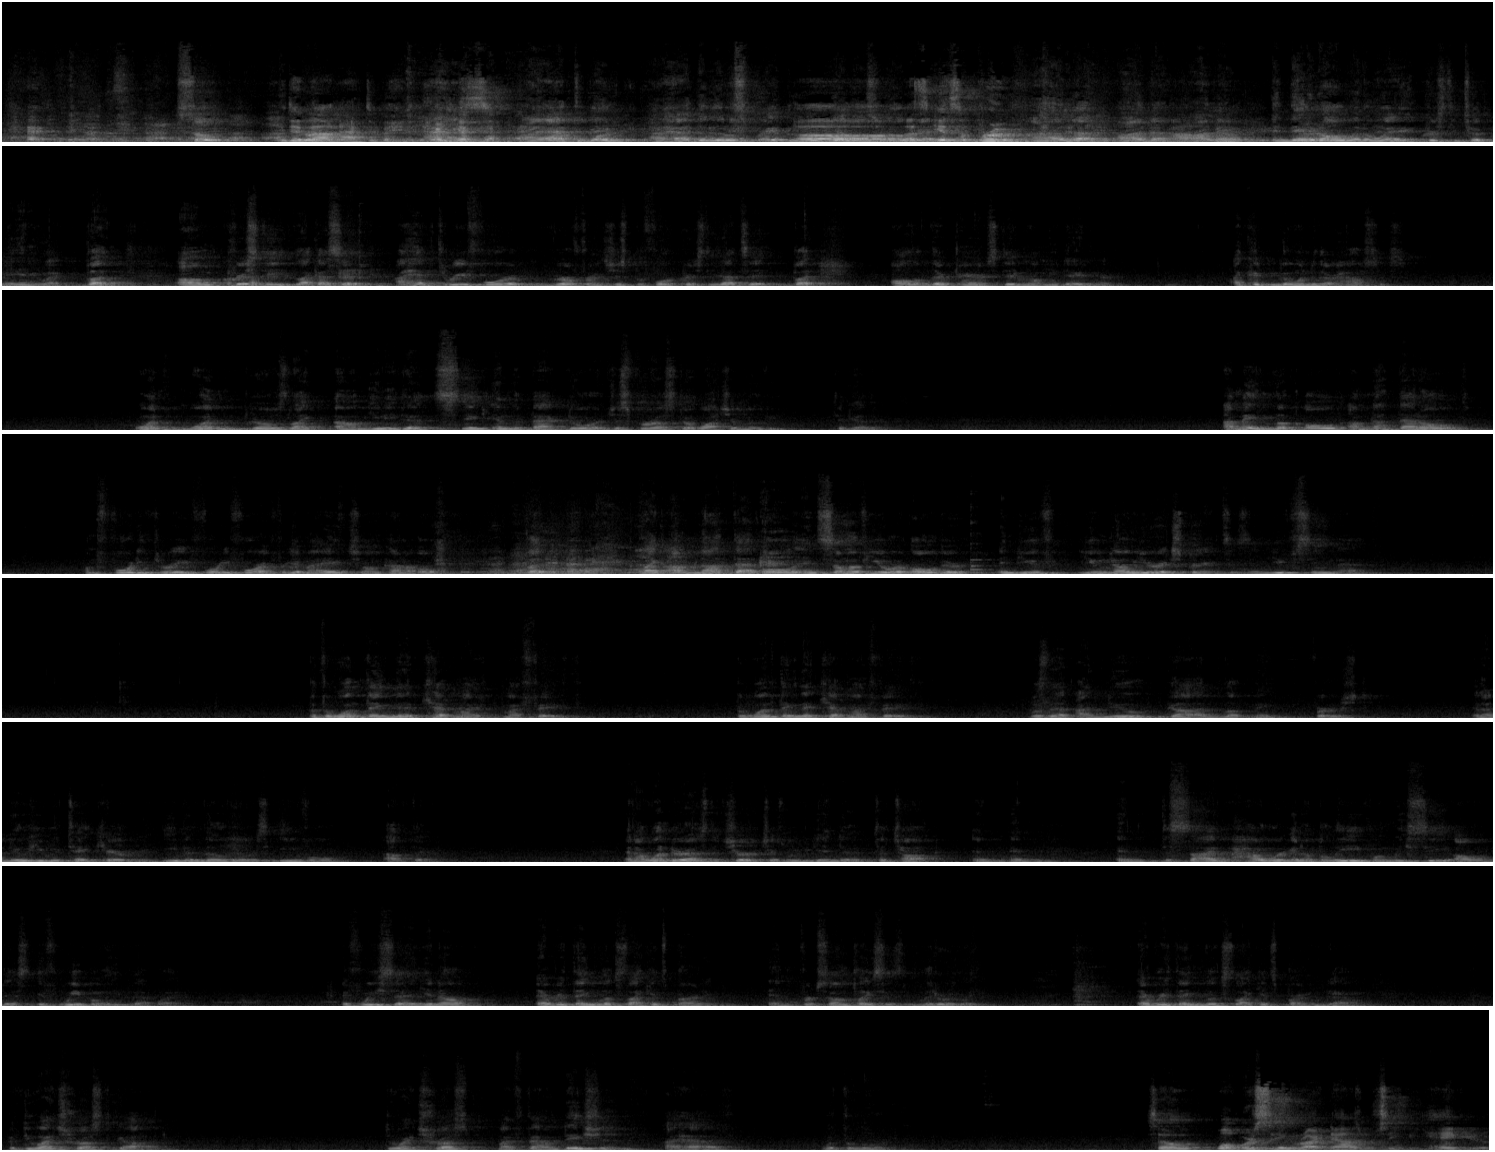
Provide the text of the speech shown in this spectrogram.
So he did girl, not activate it. I, I, activated it. I had the little spray. The oh, okay. let's get some proof. I know, I know, oh, I know. Man. And then it all went away. Christy took me anyway. But um, Christy, like I said, I had three or four girlfriends just before Christy. That's it. But all of their parents didn't want me dating her. I couldn't go into their houses. One, one girl was like, um, you need to sneak in the back door just for us to watch a movie together. I may look old. I'm not that old. I'm 43, 44. I forget my age, so I'm kind of old. But like I'm not that old, and some of you are older, and you've you know your experiences, and you've seen that. But the one thing that kept my, my faith, the one thing that kept my faith was that I knew God loved me first, and I knew He would take care of me, even though there was evil out there. And I wonder as the church, as we begin to, to talk and, and, and decide how we're going to believe when we see all of this, if we believe that way. If we say, you know, everything looks like it's burning, and for some places, literally, Everything looks like it's burning down. But do I trust God? Do I trust my foundation I have with the Lord? So, what we're seeing right now is we're seeing behavior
